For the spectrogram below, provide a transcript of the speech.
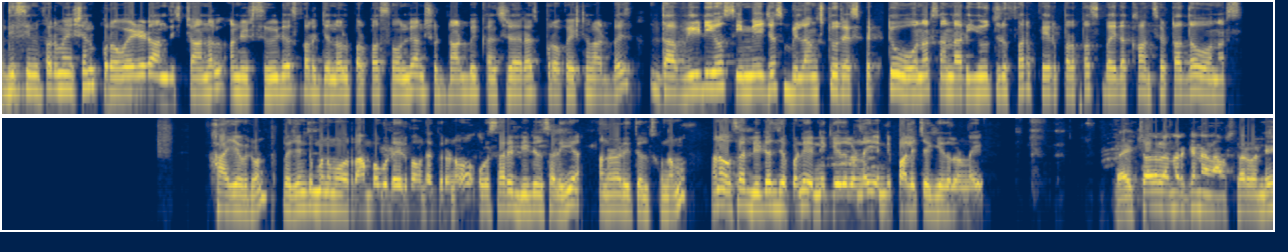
This information provided on this channel and its videos for general purpose only and should not be considered as professional advice. The videos images belongs to respective owners and are used for fair purpose by the concept of the owners. Hi everyone present మనము రాంబాబు డైరీ ఫామ్ దగ్గర ఉన్నాము ఒకసారి డీటెయిల్స్ అడిగి అన్న అడిగి తెలుసుకుందాము అన్న ఒకసారి డీటెయిల్స్ చెప్పండి ఎన్ని గేదెలు ఉన్నాయి ఎన్ని పాలిచ్చే గేదెలు ఉన్నాయి రైతు సోదరులందరికీ నా నమస్కారం అండి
